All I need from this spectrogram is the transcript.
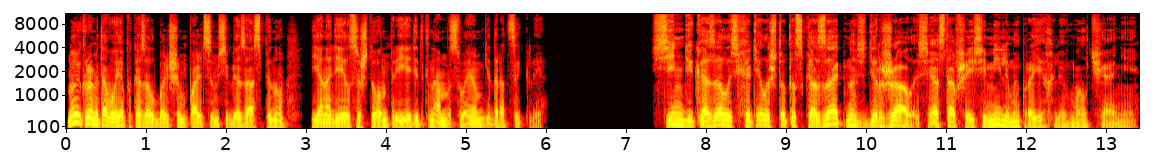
Ну и кроме того, я показал большим пальцем себе за спину. Я надеялся, что он приедет к нам на своем гидроцикле. Синди, казалось, хотела что-то сказать, но сдержалась, и оставшиеся мили мы проехали в молчании.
